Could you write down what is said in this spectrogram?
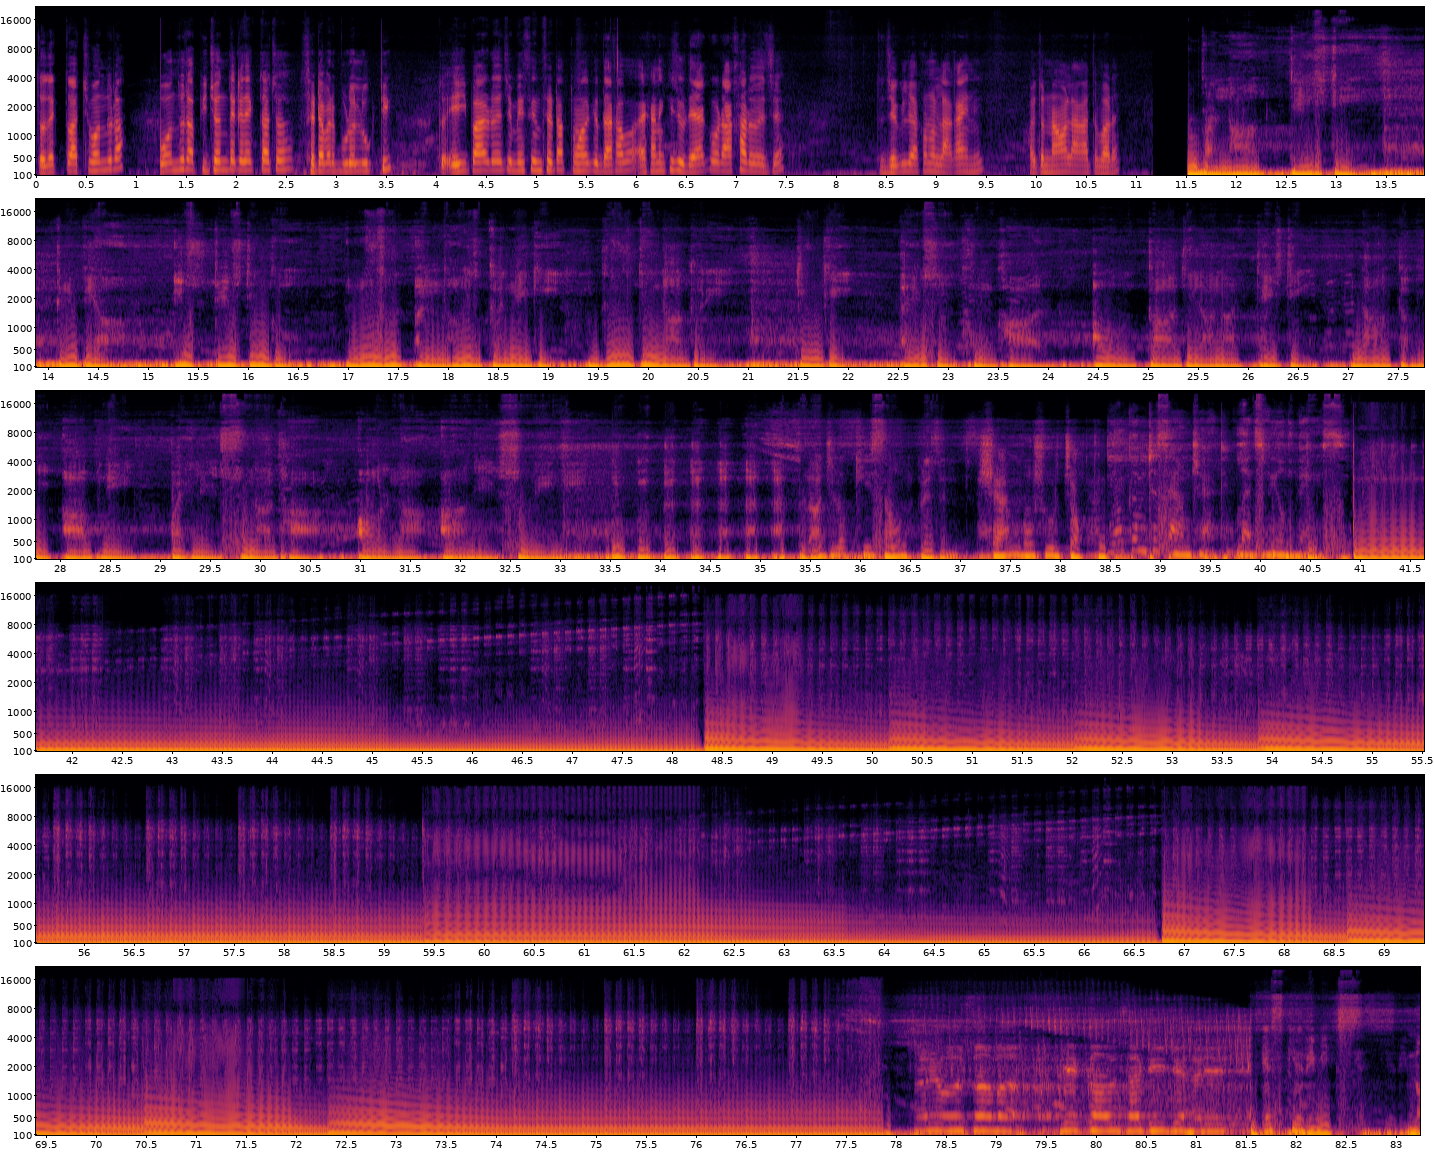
তো দেখতে পাচ্ছ বন্ধুরা? বন্ধুরা, পিছন থেকে দেখতে পাচ্ছ সেট পুরো লুকটি তো এই পারে রয়েছে মেশিন সেট আপ তোমাদেরকে দেখাবো এখানে কিছু র্যাকও রাখা রয়েছে তো যেগুলো এখনও লাগায়নি হয়তো নাও লাগাতে পারে खतरनाक टेस्टिंग कृपया इस टेस्टिंग को नजरअंदाज करने की गलती ना करें क्योंकि ऐसी खूंखार और कातिलाना टेस्टिंग ना कभी आपने पहले सुना শ্যাম বসুর চক থেকে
